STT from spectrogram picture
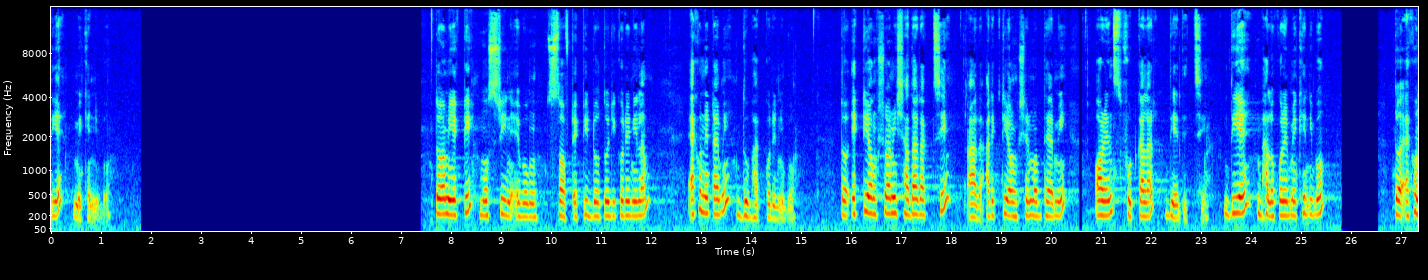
দিয়ে মেখে নিব। তো আমি একটি মসৃণ এবং সফট একটি ডো তৈরি করে নিলাম। এখন এটা আমি দুভাগ করে নিব। তো একটি অংশ আমি সাদা রাখছি আর আরেকটি অংশের মধ্যে আমি অরেঞ্জ ফুড কালার দিয়ে দিচ্ছি। দিয়ে ভালো করে মেখে নিব। তো এখন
